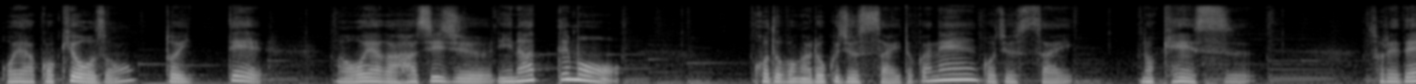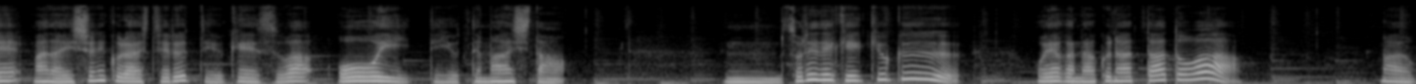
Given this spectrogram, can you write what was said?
親子共存といって、まあ、親が80になっても子供が60歳とかね50歳のケースそれでまだ一緒に暮らしてるっていうケースは多いって言ってました。うんそれで結局親が亡くなった後はまあ、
